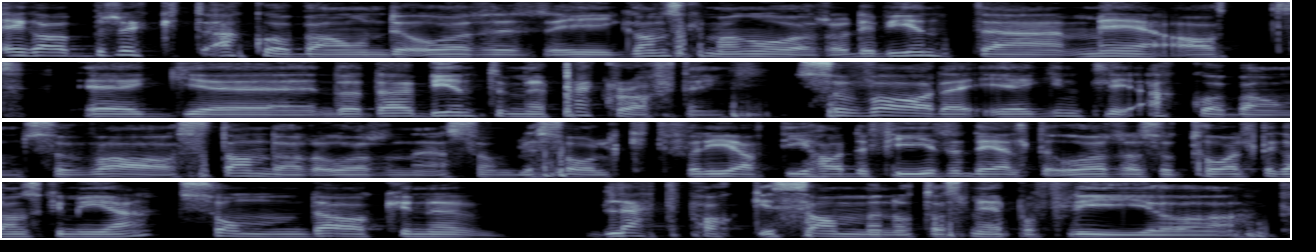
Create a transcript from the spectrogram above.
Jeg har brukt Aquabound-årer i ganske mange år, og det begynte med at jeg eh, Da jeg begynte med packrafting, så var det egentlig Aquabound som var standardårene som ble solgt, fordi at de hadde firedelte årer som tålte ganske mye, som da kunne lett pakke sammen og tas med på fly. Og,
